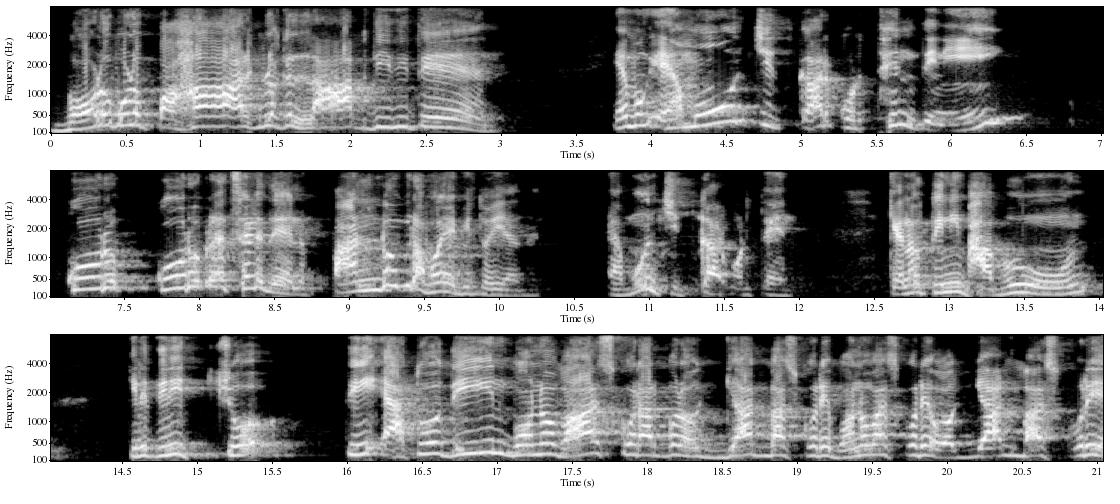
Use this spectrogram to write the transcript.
বড় বড় পাহাড়গুলোকে লাভ দিয়ে দিতেন। এবং এমন চিৎকার করতেন তিনি কৌরব, কৌরবরা ছেড়ে দেন, পাণ্ডবরা ভয়ে ভীত যেতেন এমন চিৎকার করতেন। কেন তিনি ভাবুন, কিন্তু তিনি তিনি এতদিন বনবাস করার পর অজ্ঞাতবাস করে, বনবাস করে অজ্ঞাতবাস করে,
